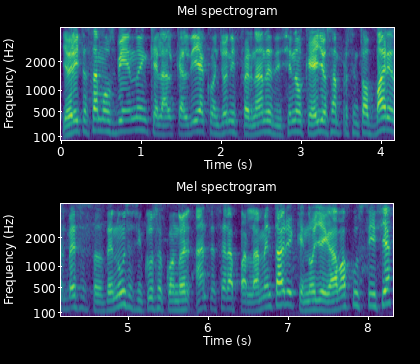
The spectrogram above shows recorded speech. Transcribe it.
y ahorita estamos viendo en que la alcaldía con Johnny Fernández diciendo que ellos han presentado varias veces estas denuncias, incluso cuando él antes era parlamentario y que no llegaba a justicia,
